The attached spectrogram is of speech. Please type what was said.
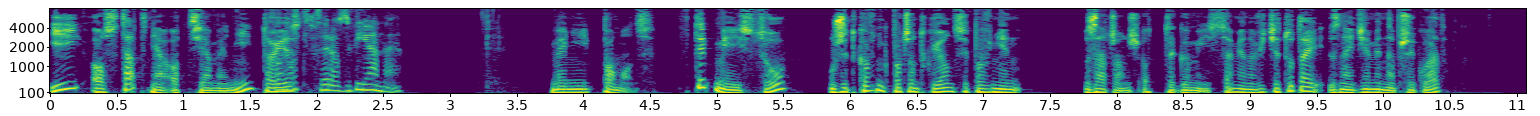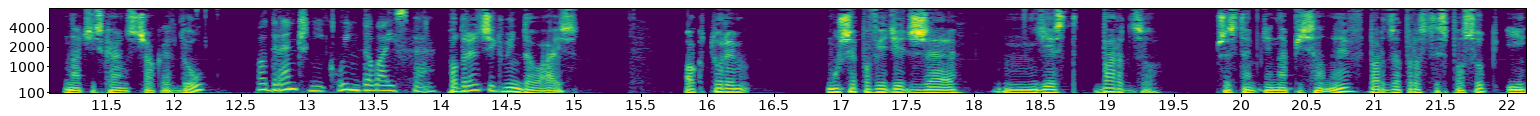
I ostatnia opcja menu to jest rozwijane. Menu pomoc. W tym miejscu użytkownik początkujący powinien zacząć od tego miejsca, mianowicie tutaj znajdziemy na przykład, naciskając strzałkę w dół, Podręcznik Windows P. podręcznik Windows, o którym muszę powiedzieć, że mm, jest bardzo przystępnie napisany w bardzo prosty sposób i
